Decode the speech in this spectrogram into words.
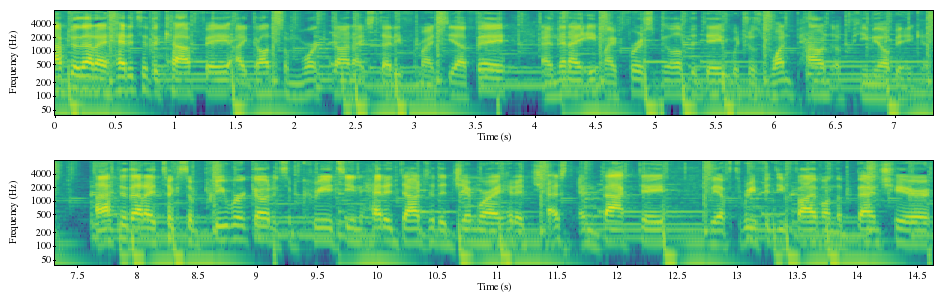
After that, I headed to the cafe. I got some work done. I studied for my CFA, and then I ate my first meal of the day, which was one pound of peameal bacon. After that, I took some pre-workout and some creatine, headed down to the gym where I hit a chest and back day. We have 355 on the bench here.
